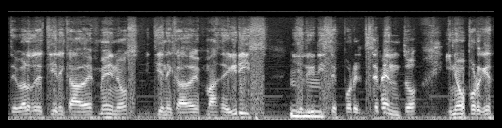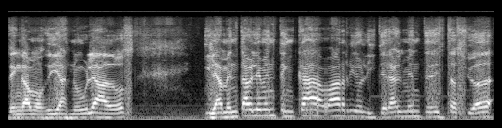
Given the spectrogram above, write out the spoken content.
de verde tiene cada vez menos y tiene cada vez más de gris, y el gris es por el cemento, y no porque tengamos días nublados. Lamentablemente en cada barrio literalmente de esta ciudad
